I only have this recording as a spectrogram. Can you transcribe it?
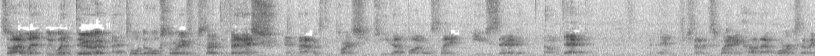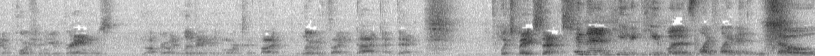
So I went, we went through it. I told the whole story from start to finish, and that was the part she keyed up on. It was like you said, "I'm dead," and then you started explaining how that works. That like a portion of your brain was not really living anymore because it thought, literally thought you died that day, which made sense. And then he he was life flighted, and so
